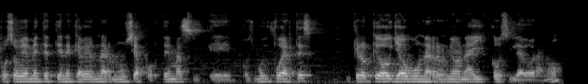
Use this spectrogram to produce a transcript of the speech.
pues obviamente tiene que haber una renuncia por temas eh, pues muy fuertes. Y creo que hoy ya hubo una reunión ahí conciliadora, ¿no?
